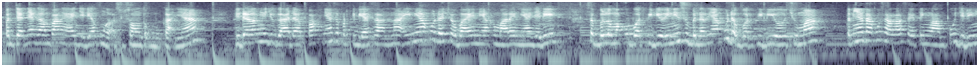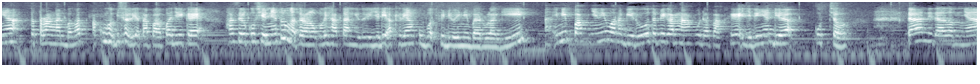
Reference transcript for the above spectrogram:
pencetnya gampang ya, jadi aku nggak susah untuk bukanya. Di dalamnya juga ada puffnya seperti biasa. Nah ini aku udah cobain ya kemarin ya. Jadi sebelum aku buat video ini sebenarnya aku udah buat video cuma ternyata aku salah setting lampu jadinya keterangan banget aku nggak bisa lihat apa-apa jadi kayak hasil cushionnya tuh nggak terlalu kelihatan gitu. Jadi akhirnya aku buat video ini baru lagi. Nah, ini puffnya ini warna biru tapi karena aku udah pakai jadinya dia kucel. Dan di dalamnya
